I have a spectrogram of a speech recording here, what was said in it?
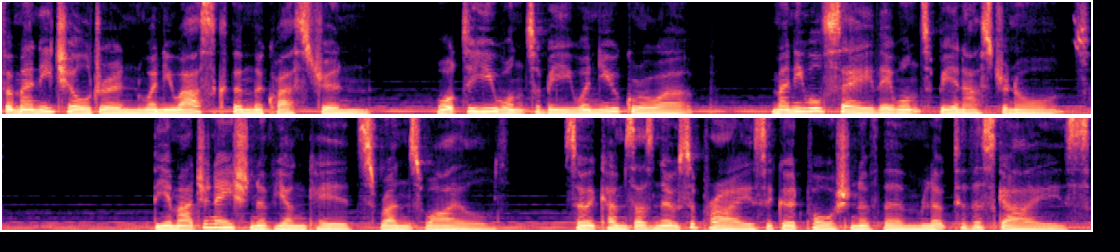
For many children, when you ask them the question, What do you want to be when you grow up? many will say they want to be an astronaut. The imagination of young kids runs wild, so it comes as no surprise a good portion of them look to the skies,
